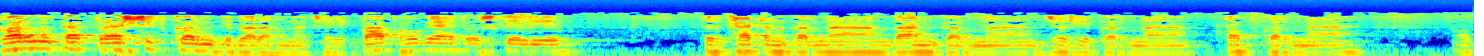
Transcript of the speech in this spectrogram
कर्म का प्रायश्चित कर्म के द्वारा होना चाहिए। पाप हो गया तो उसके लिए तीर्थाटन करना, दान करना, यज्ञ करना, तप करना, और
